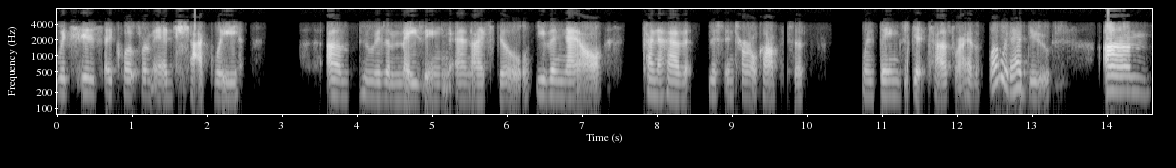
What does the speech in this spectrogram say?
which is a quote from Ed Shackley, um, who is amazing, and I still, even now, kind of have this internal compass of when things get tough or I have what would Ed do? Um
